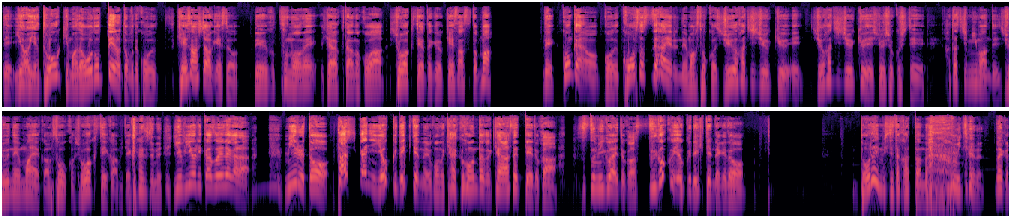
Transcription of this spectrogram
で、いやいや、同期まだ踊ってんのと思って、こう、計算したわけですよ。で、そのね、キャラクターの子は、小学生だったけど、計算すると、まあ、で、今回の、こう、高卒で入るんで、まあ、そうか、18、19、え、18、19で就職して、20歳未満で10年前やから、そうか、小学生か、みたいな感じでね、指折り数えながら見ると、確かによくできてんのよ。この脚本とかキャラ設定とか、進み具合とか、すごくよくできてんだけど、どれ見せたかったんだろう？みたいな。なんか、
